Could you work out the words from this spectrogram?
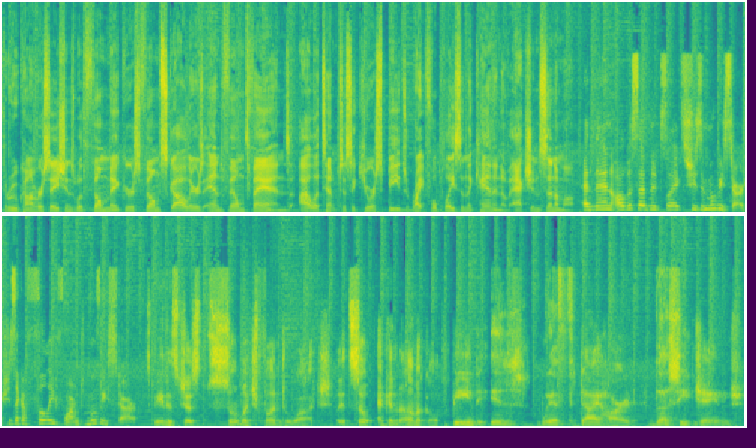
Through conversations with filmmakers, film scholars, and film fans, I'll attempt to secure Speed's rightful place in the canon of action cinema. And then all of a sudden, it's like she's a movie star. She's like a fully formed movie star. Speed is just so much fun to watch. It's so economical. Speed is with Die Hard, the sea change.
